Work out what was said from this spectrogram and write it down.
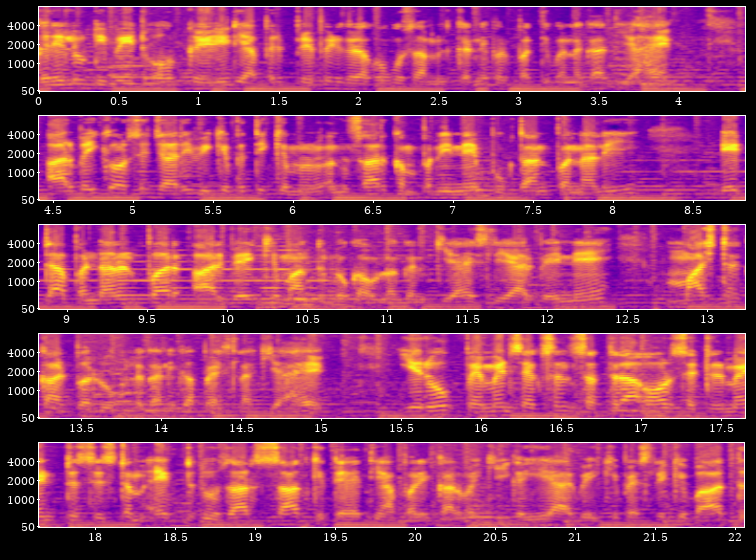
घरेलू डिबेट और क्रेडिट या फिर प्रीपेड ग्राहकों को शामिल करने पर प्रतिबंध लगा दिया है। आरबीआई की ओर से जारी विज्ञप्ति के अनुसार कंपनी ने भुगतान प्रणाली डेटा भंडारण पर आरबीआई के मानदंडों का उल्लंघन किया है। इसलिए आरबीआई ने मास्टर कार्ड पर रोक लगाने का फैसला किया है। ये रोक पेमेंट सेक्शन 17 और सेटलमेंट सिस्टम एक्ट 2007 के तहत यहाँ पर कार्रवाई की गई है। आरबीआई के फैसले के बाद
